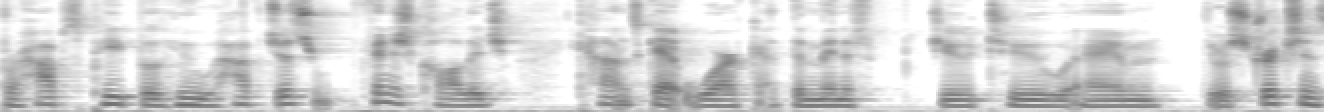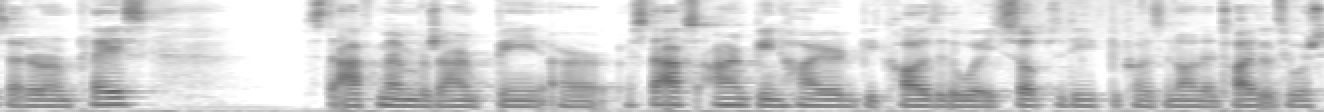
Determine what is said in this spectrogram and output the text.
perhaps people who have just finished college, can't get work at the minute due to um, the restrictions that are in place. Staff members aren't being or staffs aren't being hired because of the wage subsidy because they're not entitled to it.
